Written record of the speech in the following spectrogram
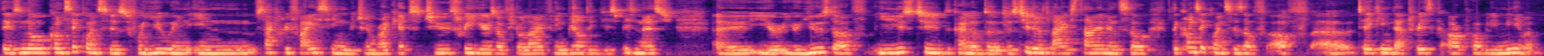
there's no consequences for you in, in sacrificing between brackets two, three years of your life in building this business. Uh, you're, you're used of you're used to the kind of the, the student lifestyle and so the consequences of, of uh, taking that risk are probably minimum.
